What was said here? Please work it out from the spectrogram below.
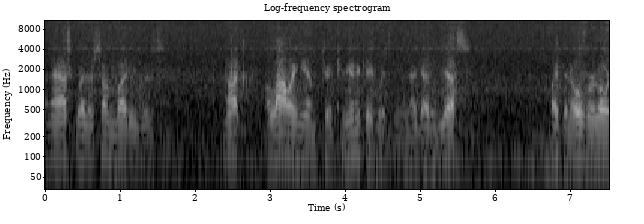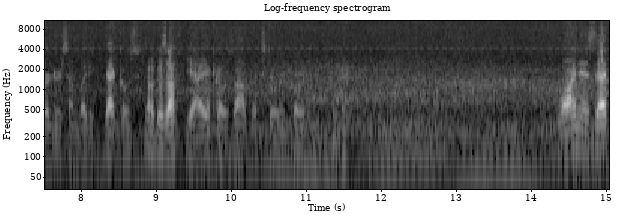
And I asked whether somebody was not allowing him to communicate with me and I got a yes. Like an overlord or somebody. That goes, Oh, it goes off? yeah, it Okay. goes off but still recording. Okay. Juan, is that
